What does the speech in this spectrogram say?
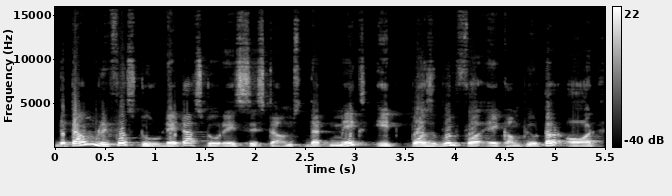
The term refers to data storage systems that makes it possible for a computer or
